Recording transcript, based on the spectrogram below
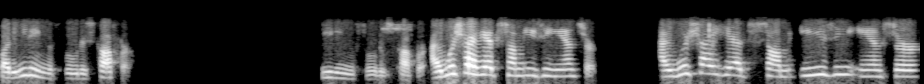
but eating the food is tougher. Eating the food is tougher. I wish I had some easy answer. I wish I had some easy answer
